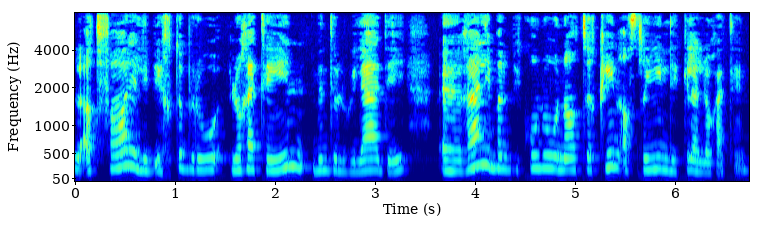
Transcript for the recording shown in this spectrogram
الأطفال اللي بيختبروا لغتين منذ الولادة آه، غالبا بيكونوا ناطقين أصليين لكلا اللغتين.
